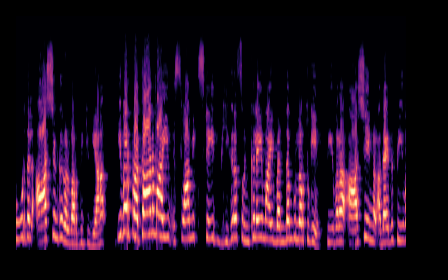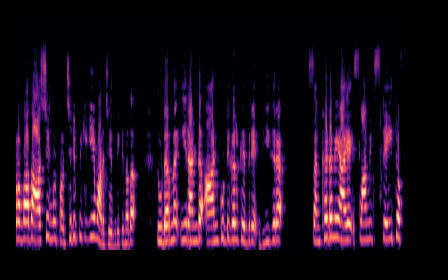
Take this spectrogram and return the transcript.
കൂടുതൽ ആശങ്കകൾ വർദ്ധിക്കുകയാണ്. ഇവർ പ്രധാനമായും ഇസ്ലാമിക് സ്റ്റേറ്റ് ഭീകര ശൃംഖലയുമായി ബന്ധം പുലർത്തുകയും തീവ്ര ആശയങ്ങൾ അതായത് തീവ്രവാദ ആശയങ്ങൾ പ്രചരിപ്പിക്കുകയുമാണ് ചെയ്തിരിക്കുന്നത്. തുടർന്ന് ഈ രണ്ട് ആൺകുട്ടികൾക്കെതിരെ ഭീകര സംഘടനയായ Islamic State of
